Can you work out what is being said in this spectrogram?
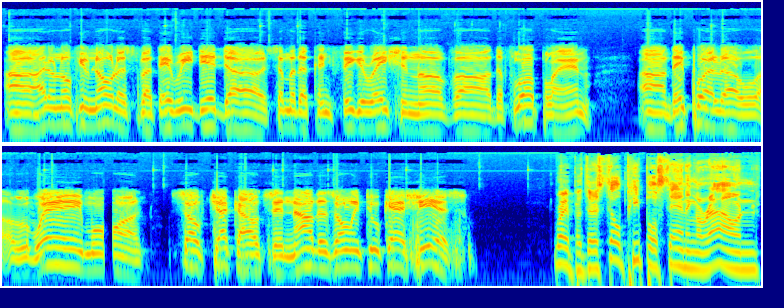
Uh, I don't know if you noticed, but they redid uh, some of the configuration of uh, the floor plan. Uh, they put uh, way more self checkouts, and now there's only two cashiers. Right, but there's still people standing around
